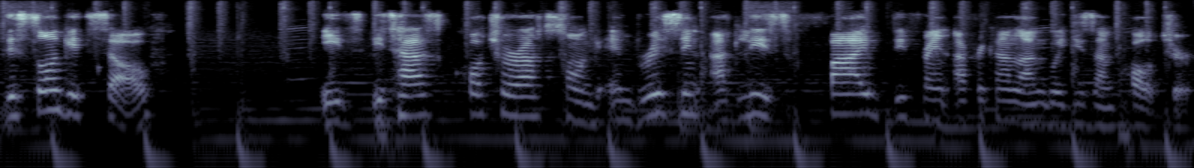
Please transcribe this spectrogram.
The song itself, it, it has cultural song embracing at least five different African languages and culture.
